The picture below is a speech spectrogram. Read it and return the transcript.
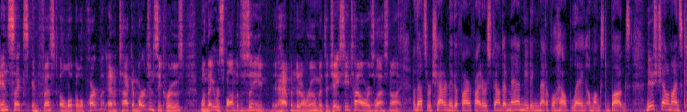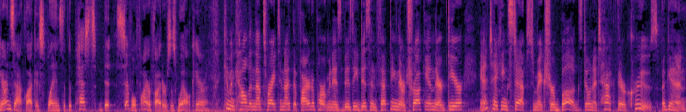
Insects infest a local apartment and attack emergency crews when they respond to the scene. It happened in a room at the Jaycee Towers last night. That's where Chattanooga firefighters found a man needing medical help laying amongst bugs. News Channel 9's Karen Zatkulak explains that the pests bit several firefighters as well. Karen. Kim and Calvin, that's right. Tonight the fire department is busy disinfecting their truck and their gear and taking steps to make sure bugs don't attack their crews again.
